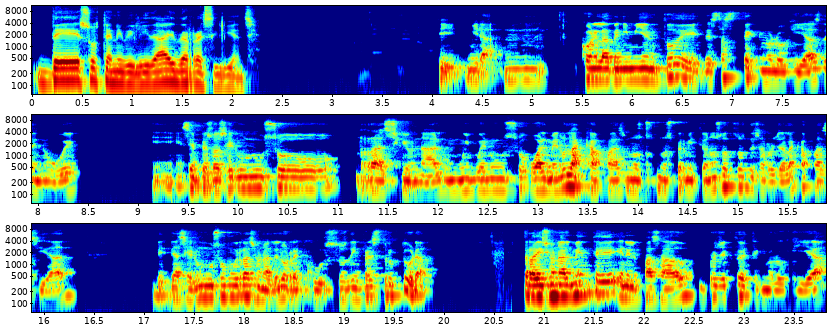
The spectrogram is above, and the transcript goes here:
de sostenibilidad y de resiliencia? Sí, mira, mm, con el advenimiento de, estas tecnologías de nube, eh, se empezó a hacer un uso racional, un muy buen uso, o al menos la capaz, nos, nos permitió a nosotros desarrollar la capacidad de, de, hacer un uso muy racional de los recursos de infraestructura. Tradicionalmente, en el pasado, un proyecto de tecnología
